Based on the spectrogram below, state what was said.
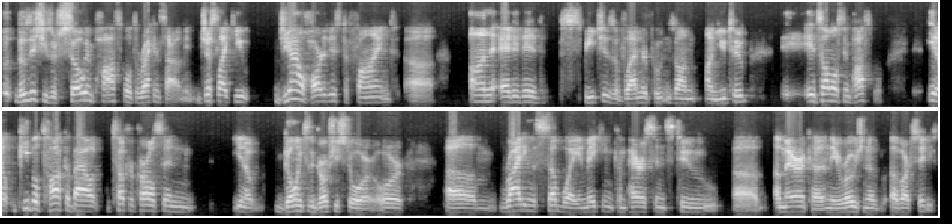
the, those issues are so impossible to reconcile. I mean, just like you, do you know how hard it is to find uh, unedited speeches of Vladimir Putin's on on YouTube? It's almost impossible you know, people talk about Tucker Carlson, you know, going to the grocery store or um, riding the subway and making comparisons to uh, America and the erosion of, of our cities.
